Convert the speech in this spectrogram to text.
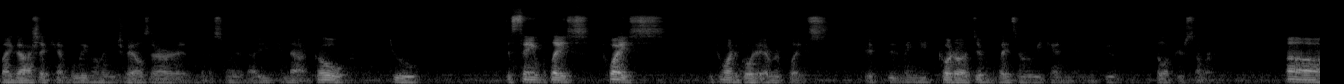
My gosh, I can't believe how many trails there are in Minnesota now. You cannot go to the same place twice if you want to go to every place. It, I mean, you'd go to a different place every weekend and you fill up your summer. Um,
